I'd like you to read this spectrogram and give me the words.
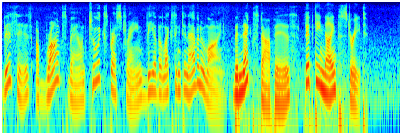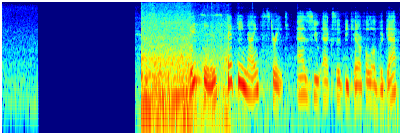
This is a Bronx-bound 2 express train via the Lexington Avenue line. The next stop is 59th Street. This is 59th Street. As you exit, be careful of the gap.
